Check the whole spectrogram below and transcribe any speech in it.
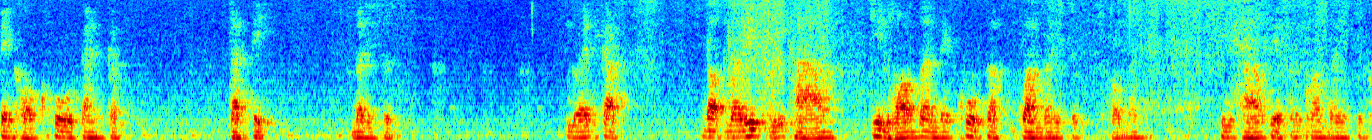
เป็นของคู่กันกับสติบริสุทธิ์ เหมือนกับดอกมะลิสีขาวกลิ่นหอมมันเป็นคู่กับความบริสุทธิ์ของมัน สีขาวเปรียบเป็นความบริสุทธิ์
